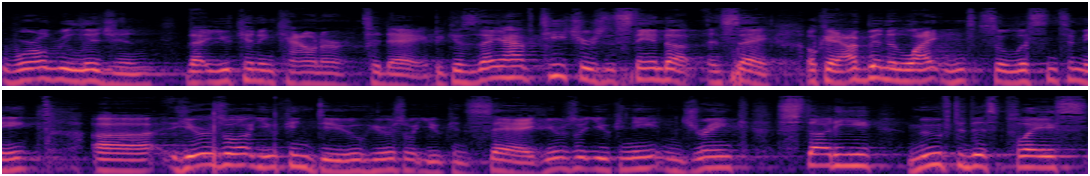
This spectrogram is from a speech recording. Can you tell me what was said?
world religion that you can encounter today. Because they have teachers that stand up and say, okay, I've been enlightened, so listen to me. Uh, here's what you can do. Here's what you can say. Here's what you can eat and drink, study, move to this place,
